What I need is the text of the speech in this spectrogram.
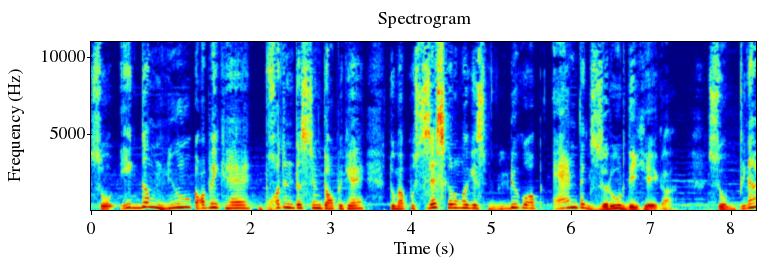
सो so, एकदम न्यू टॉपिक है बहुत इंटरेस्टिंग टॉपिक है. तो मैं आपको सजेस्ट करूँगा कि इस वीडियो को आप एंड तक ज़रूर देखिएगा. सो बिना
